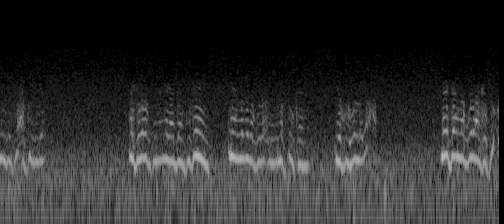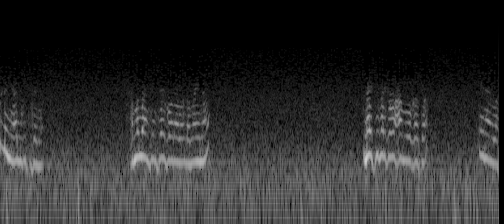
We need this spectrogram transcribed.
minjasmaxa ku rida marka waa ogtiin innaga haddaan tukanayno inaan labada qura ciidi nafta u keeno iyo qurhullaga axad meeshaana qur'aanka u dhan yaha lagu tukada ramadaanka intee gooraa la dhamaynaa meeshii marka waxaa muuqata inaan la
